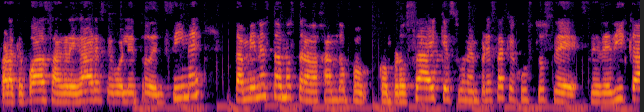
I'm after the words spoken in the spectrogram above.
para que puedas agregar ese boleto del cine. También estamos trabajando con Prosai, que es una empresa que justo se, se dedica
